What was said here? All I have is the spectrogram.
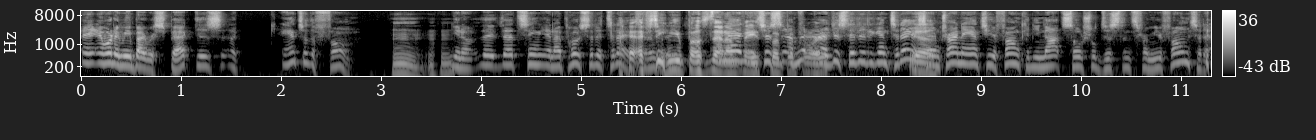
and, and what I mean by respect is uh, answer the phone. Mm-hmm. You know that, that scene, and I posted it today. I I've seen you post that on Facebook just, before. I just did it again today. I Yeah. said, I'm trying to answer your phone. Can you not social distance from your phone today?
